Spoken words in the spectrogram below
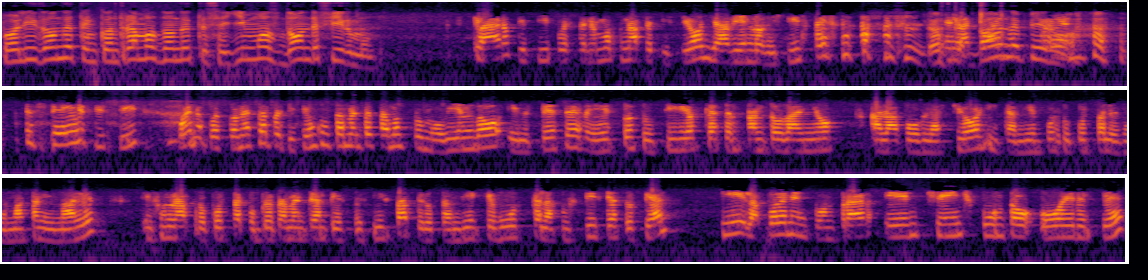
Poli, ¿dónde te encontramos? ¿Dónde te seguimos? ¿Dónde firmo? Claro que sí, pues tenemos una petición, ya bien lo dijiste. ¿Dónde firmo? Sí, sí, sí. Bueno, pues con esta petición justamente estamos promoviendo el cese de estos subsidios que hacen tanto daño a la población y también, por supuesto, a los demás animales. Es una propuesta completamente antiespecista, pero también que busca la justicia social y la pueden encontrar en change.org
